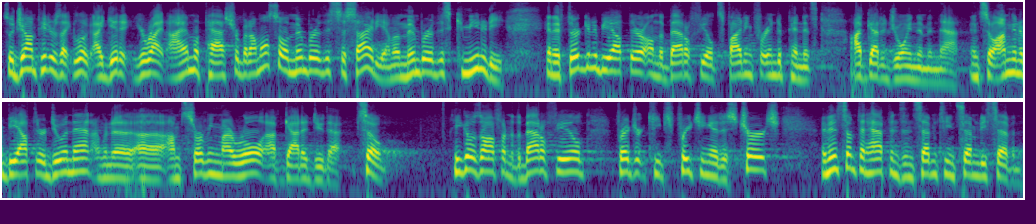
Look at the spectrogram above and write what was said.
So John Peter's like, look, I get it. You're right. I am a pastor, but I'm also a member of this society. I'm a member of this community. And if they're going to be out there on the battlefields fighting for independence, I've got to join them in that. And so I'm going to be out there doing that. I'm going to, uh, I'm serving my role. I've got to do that. So he goes off onto the battlefield. Frederick keeps preaching at his church. And then something happens in 1777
